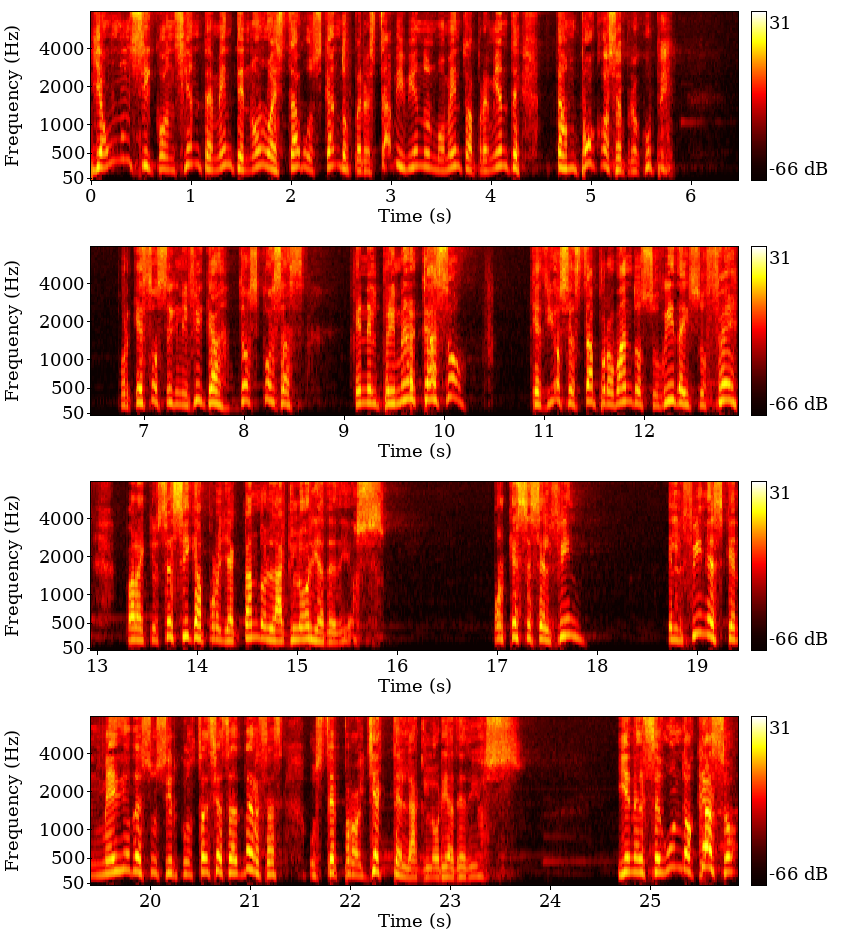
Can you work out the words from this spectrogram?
Y aun si conscientemente no lo está buscando, pero está viviendo un momento apremiante, tampoco se preocupe. Porque eso significa dos cosas. En el primer caso, que Dios está probando su vida y su fe para que usted siga proyectando la gloria de Dios. Porque ese es el fin. El fin es que en medio de sus circunstancias adversas usted proyecte la gloria de Dios. Y en el segundo caso,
